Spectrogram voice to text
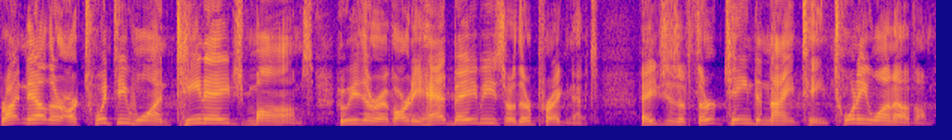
Right now there are 21 teenage moms who either have already had babies or they're pregnant. Ages of 13 to 19 21 of them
